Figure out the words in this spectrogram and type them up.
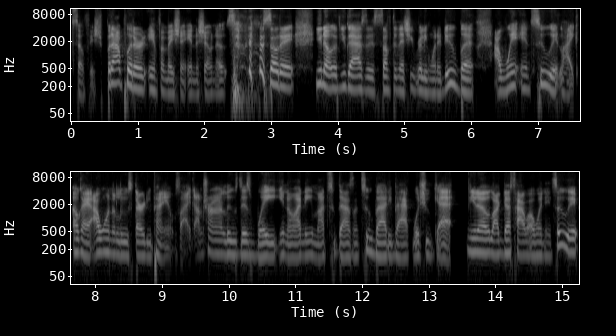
selfish, but I'll put her information in the show notes so that you know if you guys is something that you really want to do. But I went into it like, okay, I want to lose 30 pounds. Like I'm trying to lose this weight. You know, I need my 2002 body back. What you got? You know, like that's how I went into it.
